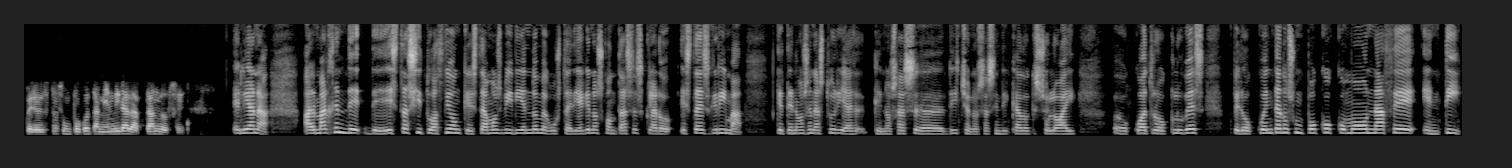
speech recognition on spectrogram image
pero esto es un poco también de ir adaptándose. Eliana, al margen de, esta situación que estamos viviendo, me gustaría que nos contases, claro, esta esgrima que tenemos en Asturias, que nos has eh, dicho, nos has indicado que solo hay eh, cuatro clubes, pero cuéntanos un poco cómo nace en ti,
